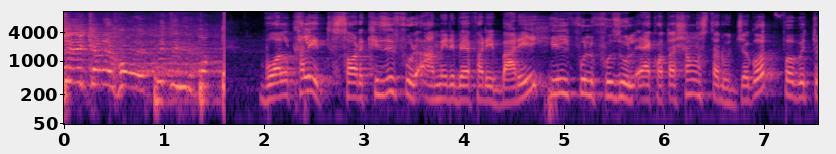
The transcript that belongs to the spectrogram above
যেখানে খালিদ পৃথিবীর প্রত্যেক বোয়ালখালীত সর খিজিরপুর আমির ব্যাপারী বাড়ি হিলফুল ফুজুল একতা সংস্থার উদ্যোগত পবিত্র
